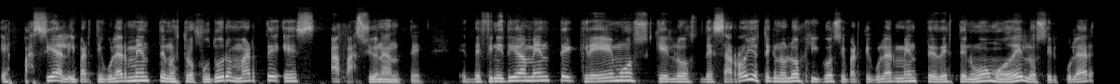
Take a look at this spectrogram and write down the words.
espacial y particularmente nuestro futuro en Marte es apasionante definitivamente creemos que los desarrollos tecnológicos y particularmente de este nuevo modelo circular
